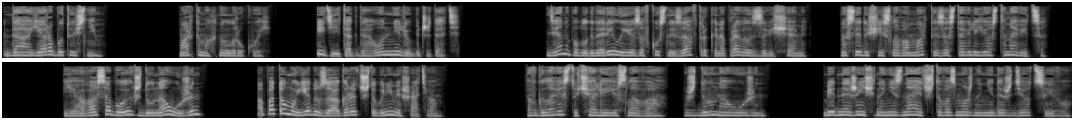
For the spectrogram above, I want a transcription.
«Да, я работаю с ним». Марта махнула рукой. «Иди тогда, он не любит ждать». Диана поблагодарила ее за вкусный завтрак и направилась за вещами, но следующие слова Марты заставили ее остановиться. Я вас обоих жду на ужин, а потом уеду за город, чтобы не мешать вам. В голове стучали ее слова: "Жду на ужин". Бедная женщина не знает, что, возможно, не дождется его.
